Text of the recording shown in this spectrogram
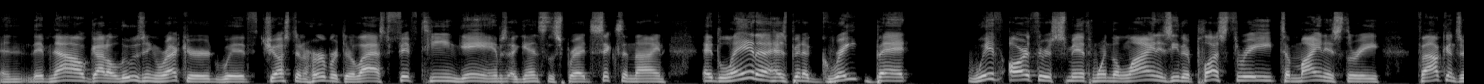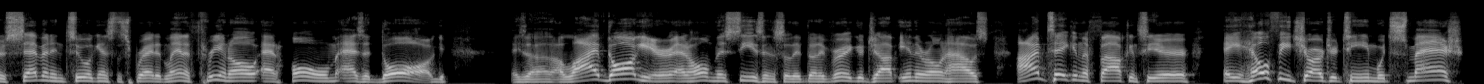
And they've now got a losing record with Justin Herbert their last 15 games against the spread, six and nine. Atlanta has been a great bet with Arthur Smith when the line is either plus three to minus three. Falcons are seven and two against the spread. Atlanta three and zero at home as a dog. He's a, a, live dog here at home this season, so they've done a very good job in their own house. I'm taking the Falcons here. A healthy Charger team would smash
